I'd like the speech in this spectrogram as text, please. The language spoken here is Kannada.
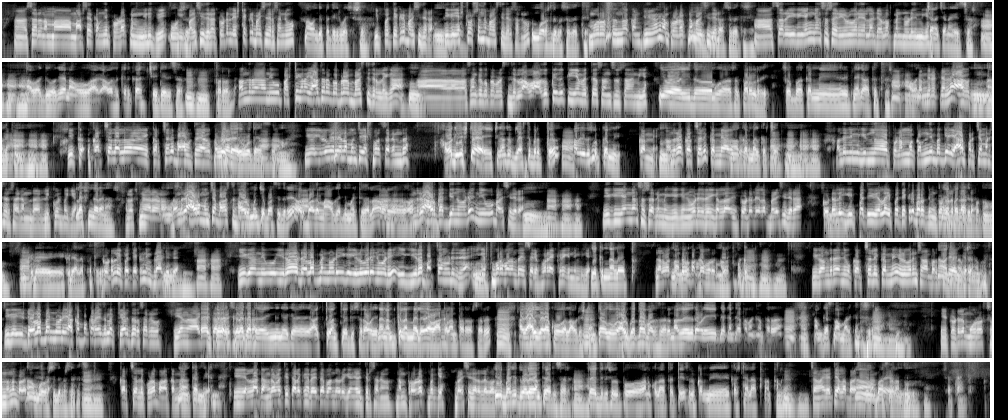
ಸರ್ ನಮ್ಮ ಮಾರ್ಸರ್ ಕಂಪ್ನಿ ಪ್ರಾಡಕ್ಟ್ ನಿಮ್ಗೆ ನೀಡಿದ್ವಿ. ಈಗ ಬಳಸಿದಿರ ಟೋಟಲ್ ಎಷ್ಟು ಎಕರೆ ಬಳಸಿದ್ರ ಸರ್ ನೀವು? ನಾವು ಒಂದು ಇಪ್ಪತ್ತು ಎಕರೆ ಬಳಸಿ ಸರ್. ಇಪ್ಪತ್ತು ಎಕರೆ ಬಳಸಿದ್ರ ಈಗ ಎಷ್ಟು ವರ್ಷದಿಂದ ಬಳಸ್ತಿದ್ದೀರಾ ಸರ್ ನೀವು? ಮೂರು ವರ್ಷದಿಂದ ಬಸ್ಸಾಗತ್ತೆ ಮೂರು ವರ್ಷದಿಂದ ಕಂಟಿನ್ಯೂ ಆಗಿ ನಮ್ಮ ಪ್ರಾಡಕ್ಟ್ನ ಬಳಸಿದಿರ ಬಸ್ಸಾಗತ್ತೆ ಸರ್. ಸರ್ ಈಗ ಹೆಂಗ್ ಅನ್ಸು ಸರ್ ಇಳುವರಿ ಎಲ್ಲ ಡೆವಲಪ್ಮೆಂಟ್ ನೋಡಿ ನಿಮಗೆ? ಚೆನ್ನಾಗಿ ಚೆನ್ನಾಗಿದೆ ಸರ್. ಹಾ ಹಾ ಹಾ. ಅವಾಗ ಇವಾಗ ನಾವು ಅದಕ್ಕೆ ಚೈತ ಇದೆ ಸರ್. ಪರವಾಗಿಲ್ಲ. ಅಂದ್ರ ನೀವು ಫಸ್ಟಿಗೆಲ್ಲ ಯಾವ ತರ ಗೊಬ್ಬರ ಬಳಸ್ತಿದ್ರಲ್ಲ ಈಗ? ಆ, ರಾಸಾಯನಿಕ ಗೊಬ್ಬರ ಬಳಸ್ತಿದ್ರಲ್ಲ ಅವ ಅದಕ್ಕೆ ಇದಕ್ಕೆ ಏನ್ ವ್ಯತ್ಯಾಸ ಅನ್ಸುತ್ತಾ ನಿಮಗೆ? ಇದು ಸ್ವಲ್ಪ ಪರವಲ್ಲ ರೀ ಸ್ವಲ್ಪ ಕಮ್ಮಿ ರೇಟ್ನಾಗ ಆತೈತೆ ಸರ್. ಕಮ್ಮಿ ರೇಟ್ನಲ್ಲೇ ಆಗುತ್ತೆ ನಿಮ್ಗೆ. ಹಾ, ಹಾ, ಹಾ. ಈ ಕ- ಖರ್ಚಲ್ಲೆಲ್ಲ ಖರ್ಚಲ್ಲಿ ಬಹಳ ಉಳಿತಾಯ ಆಗುತ್ತೆ ಅಂತ ಉಳಿತಾಯ ಹೇಳ್ತೀರಾ? ಉಳಿತಾಯ ಹಾ, ಹಾ. ಈಗ ಇಳುವರಿ ಎಲ್ಲ ಮುಂಚೆ ಎಷ್ಟು ಬರುತ್ತೆ ಸರ್ ನಿಮ್ದು ಅವಾಗ ಎಷ್ಟೇ ಎಷ್ಟು ಸ್ವಲ್ಪ ಜಾಸ್ತಿ ಬರುತ್ತೆ ಹ್ಮ್. ಆದ್ರೆ ಇದು ಸ್ವಲ್ಪ ಕಮ್ಮಿ ಕಮ್ಮಿ. ಅಂದ್ರೆ ಖರ್ಚಲ್ಲಿ ಕಮ್ಮಿ ಆಗುತ್ತೆ. ಕಮ್ಮಿ ಖರ್ಚು. ಅಂದ್ರೆ ನಿಮ್ಗೆ ಇದನ್ನ ನಮ್ಮ ಕಂಪ್ನಿ ಬಗ್ಗೆ ಯಾರು ಪರಿಚಯ ಮಾಡಿಸಿದ್ರು ಸರ್ ನಮ್ದು ಲಿಕ್ವಿಡ್ ಬಗ್ಗೆ? ಲಕ್ಷ್ಮೀನಾರಾಯಣ ಲಕ್ಷ್ಮೀನಾರಾಯಣ ಅಂತ ಅಂದ್ರೆ ಅವ್ರ ಮುಂಚೆ ಬಳಸ್ತಿದ್ರು? ಅವ್ರ ಮುಂಚೆ ಬಳಸಿದ್ರೆ ಅವ್ರ ಬಾಗಲ್ ನಾವು ಗದ್ದೆ ಮಾಡ್ತೀವಲ್ಲ ಅಂದ್ರೆ ಅವ್ರ ಗದ್ದೆ ನೋಡಿ ನೀವು ಬಳಸಿದಿರ? ಈಗ ಹೆಂಗ್ ಅನ್ಸು ಸರ್ ನಿಮಗೆ? ಈಗ ನೋಡಿದ್ರೆ ಈಗೆಲ್ಲ ಟೋಟಲ್ ಎಲ್ಲ ಬೆಳೆಸಿದಿರ? ಟೋಟಲ್ ಈಗ ಇಪ್ಪತ್ತು ಎಲ್ಲ ಇಪ್ಪತ್ತು ಎಕರೆ ಬರುತ್ತೆ ನಿಮ್ ಟೋಟಲ್ ಟೋಟಲ್ ಇಪ್ಪತ್ತು ಎಕರೆ. ನಿಮ್ ಪ್ಲಾಟ್ ಇದೆ. ಹ್ಮ್. ಹಾ, ಹಾ. ಈಗ ನೀವು ಇರೋ ಡೆವಲಪ್ಮೆಂಟ್ ನೋಡಿ ಈಗ ಇಳುವರಿ ನೋಡಿ ಈಗ ಇರೋ ಭತ್ತ ನೋಡಿದ್ರೆ ಈಗ ಎಷ್ಟು ಬರಬಹುದು ಅಂತ ಸರಿ ಪರ್ ಎಕರೆಗೆ ನಿಮಗೆ? ನಲವತ್ತು. ನಲವತ್ತು ಪಕ್ಕ ಬರುತ್ತೆ. ಹ್ಮ್, ಹ್ಮ್. ಈಗ ಅಂದ್ರೆ ನೀವು ಖರ್ಚಲ್ಲಿ ಕಮ್ಮಿ ಇಳುವರಿ ಚೆನ್ನಾಗಿ ಬರುತ್ತೆ. ಅಂತ ಹೇಳ್ತೀರಾ. ಈಗ ಈ ಡೆವಲಪ್ಮೆಂಟ್ ನೋಡಿ ಅಕ್ಕಪಕ್ಕ ರೈತರೆಲ್ಲ ಕೇಳ್ತಾರ ಸರ್ ನೀವು ಏನ್? ಕೆಳಕತ್ತ ಹಿಂಗೆ ಆಗ್ತೀವಿ ಅಂತ ಹೇಳ್ತೀವಿ ಸರ್. ಅವ್ರು ಏನೋ ನಂಬಿಕೆ ನಮ್ಮ ಮೇಲೆ ಯಾವ ಹಾಕಲ್ಲ ಅಂತಾರ ಸರ್. ಹ್ಮ್. ನಾವ್ ಯಾರಿಗ್ ಹೇಳಕ್ ಹೋಗಲ್ಲ ಅವ್ರ ಇಷ್ಟ ಅಂತ. ಅವ್ರು- ಅವ್ರಿಗೆ ಗೊತ್ತಾಗ್ಬೇಕು ಸರ್. ನಾವ್ ಹೇಳಿದ್ರೆ ಅವ್ರು ಏ ಬೇಕಂತ ಹೇಳ್ತಾರ ಅಂತಾರ ಹ್ಮ್, ಹ್ಮ್, ನಮ್ ಕೆಲ್ಸ ನಾವ್ ಮಾಡ್ಕೊಂತೀವಿ ಸರ್. ಹ್ಮ್, ಹ್ಮ್. ಈ ಟೋಟಲ್ ಮೂರು ವರ್ಷದಿಂದ ಬಳಸ್ತೀವಿ ಮೂರ್ ವರ್ಷದ ಬರ್ಸಕ್ಕೆ ಹ್ಮ್ ಹ್ಮ್. ಖರ್ಚಲ್ಲಿ ಕೂಡ ಬಹಳ ಕಮ್ಮಿ. ಕಮ್ಮಿ ಕಮ್ಮಿ ಈ ಎಲ್ಲಾ ಗಂಗಾವತಿ ತಾಲೂಕಿನ ರೈತ ಬಂದವ್ರಿಗೆ ಏನ್ ಹೇಳ್ತೀರಿ ಸರ್ ನೀವು? ನಮ್ಮ ಪ್ರಾಡಕ್ಟ್ ಬಗ್ಗೆ ಬಳಸಿದಾರಲ್ಲ ಇವಾಗ? ಇದು ಬಸಿದ್ ಒಳ್ಳೆ ಅಂತ ಹೇಳ್ತೀನಿ ಸರ್. ರೈತರಿಗೆ ಸ್ವಲ್ಪ ಅನುಕೂಲ ಆಗ್ತೈತಿ ಸ್ವಲ್ಪ ಕಮ್ಮಿ ಖರ್ಚಿನಲ್ಲಿ ಆಗ್ತದೆ. ಚೆನ್ನಾಗೈತಿ ಎಲ್ಲ ಬಳಸ್ತೀರಾ ಸರ್ ಥ್ಯಾಂಕ್ ಯು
